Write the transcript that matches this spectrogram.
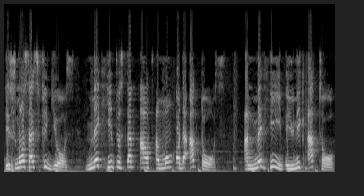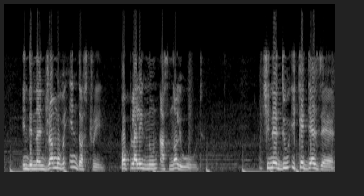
His small size figures make him to stand out among other actors and made him a unique actor in the Nigerian movie industry, popularly known as Nollywood. Chinedu Ikedieze,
